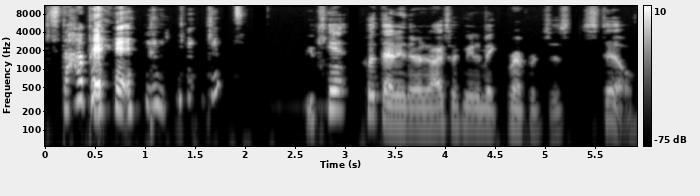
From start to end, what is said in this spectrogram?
stop it. You can't put that in there and not expect me to make references still.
